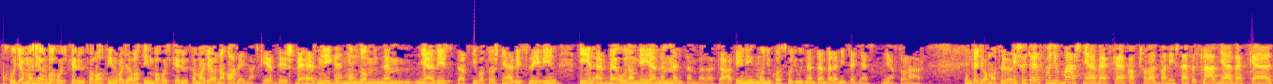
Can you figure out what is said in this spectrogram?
Hogy a magyarba hogy került a latin, vagy a latinba hogy került a magyar, na az egy nagy kérdés. De ez még Igen. mondom nem nyelvész, tehát hivatalos nyelvész lévén, én ebbe olyan mélyen nem mentem bele. Tehát én mondjuk azt, hogy úgy mentem bele, mint egy nyelvtanár mint egy amatőr. És hogyha ezt mondjuk más nyelvekkel kapcsolatban is, tehát a szláv nyelvekkel,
